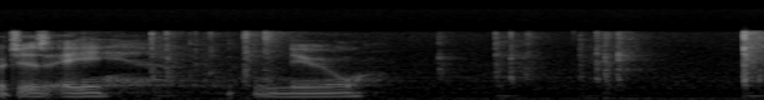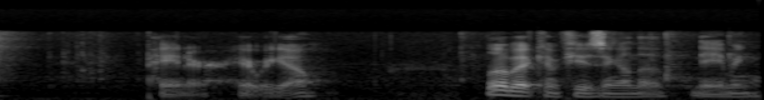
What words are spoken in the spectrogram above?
which is a new painter. Here we go. A little bit confusing on the naming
